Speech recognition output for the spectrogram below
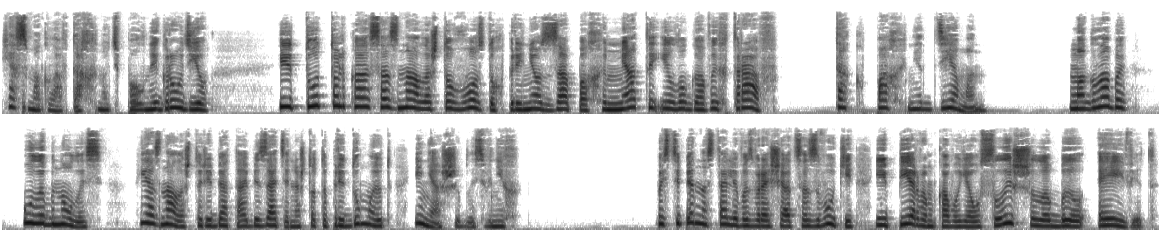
Я смогла вдохнуть полной грудью — и тут только осознала, что воздух принес запах мяты и луговых трав. Так пахнет демон. Могла бы... Улыбнулась. Я знала, что ребята обязательно что-то придумают, и не ошиблась в них. Постепенно стали возвращаться звуки, и первым, кого я услышала, был Эйвид.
